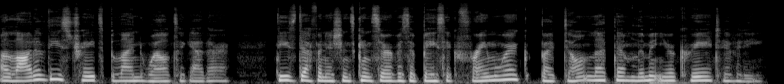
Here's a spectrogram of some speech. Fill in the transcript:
A lot of these traits blend well together. These definitions can serve as a basic framework, but don't let them limit your creativity.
